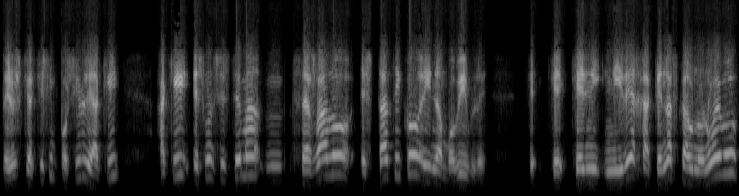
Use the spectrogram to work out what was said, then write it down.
Pero es que aquí es imposible. Aquí, aquí es un sistema mm, cerrado, estático e inamovible que, ni, deja que nazca uno nuevo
